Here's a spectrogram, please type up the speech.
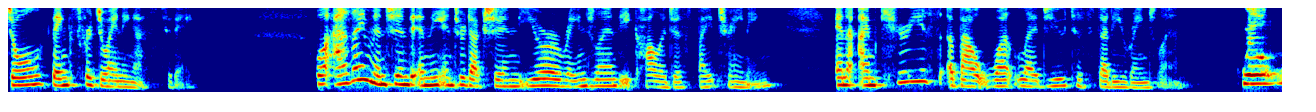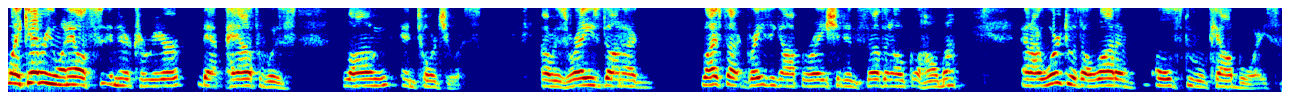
Joel, thanks for joining us today. Well, as I mentioned in the introduction, you're a rangeland ecologist by training, and I'm curious about what led you to study rangelands. Well, like everyone else in their career, that path was long and tortuous. I was raised on a livestock grazing operation in southern Oklahoma, and I worked with a lot of old school cowboys.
